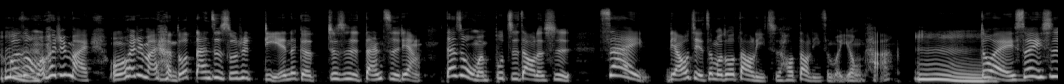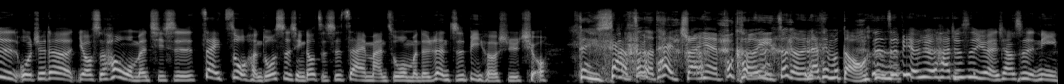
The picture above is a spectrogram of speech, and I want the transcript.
或者说我们会去买，我们会去买很多单字书去叠那个就是单字量。但是我们不知道的是，在了解这么多道理之后，到底怎么用它？嗯，对，所以是我觉得有时候我们其实在做很多事情，都只是在满足我们的认知闭合需求。等一下，这个太专业，不可以，这个人家听不懂。认知闭合需求，它就 是有点像是你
